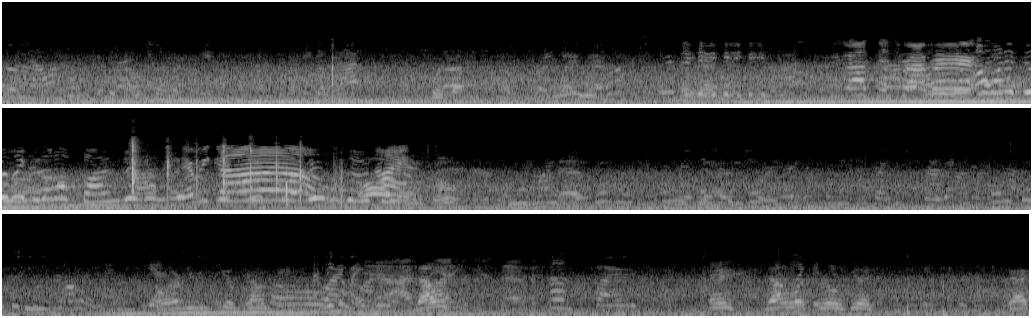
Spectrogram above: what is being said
So now I'm gonna do that. Can you go back? What's that? You got this, Robert. I want to do like little buns. There we go. Oh, Nice. Oh, However you feel comfortable. That was. So inspired. Hey, that looks really good. Okay.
